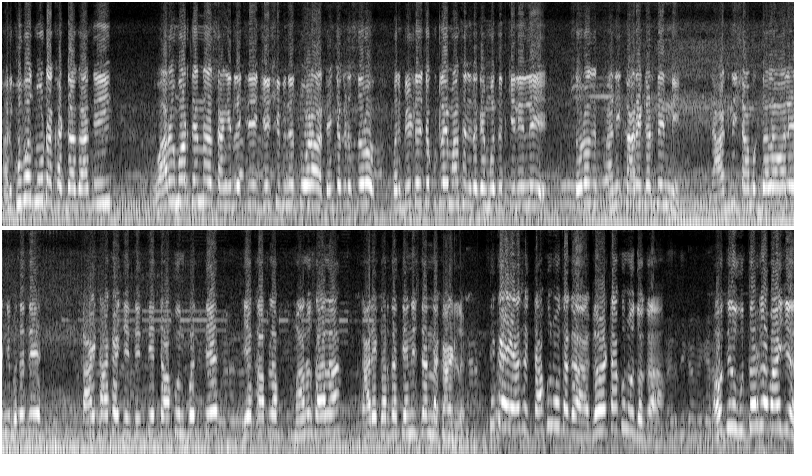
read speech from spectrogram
आणि खूपच मोठा खड्डा का आणि वारंवार त्यांना सांगितलं की जे बीने तोडा त्यांच्याकडे सर्व पण बिल्डरच्या कुठल्याही माणसाने तर काही मदत केलेली नाही सर्व स्थानिक कार्यकर्त्यांनी अग्निशामक दलावाल्यांनी फक्त ते काय टाकायचे ते ते टाकून पण ते एक आपला माणूस आला. कार्यकर्ता त्यांनीच त्यांना काढलं. ते काय असं टाकून होतं का? गळ टाकून होतं का? अहो तिथं उतरलं पाहिजे.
